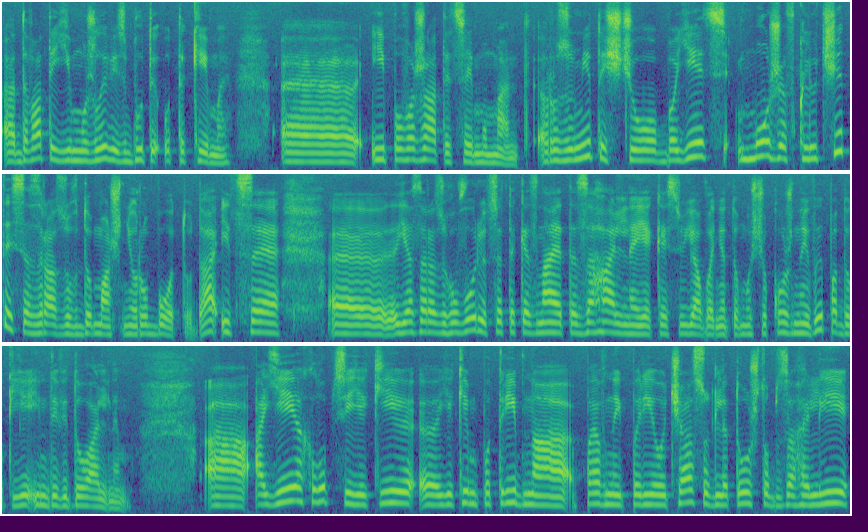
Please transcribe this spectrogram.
Е, Давати їм можливість бути отакими. Е, і поважати цей момент, розуміти, що боєць може включитися зразу в домашню роботу. Да? І це е, я зараз говорю, це таке, знаєте, загальне якесь уявлення, тому що кожний випадок є індивідуальним. А, є хлопці, які, е, яким потрібна певний період часу для того, щоб взагалі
